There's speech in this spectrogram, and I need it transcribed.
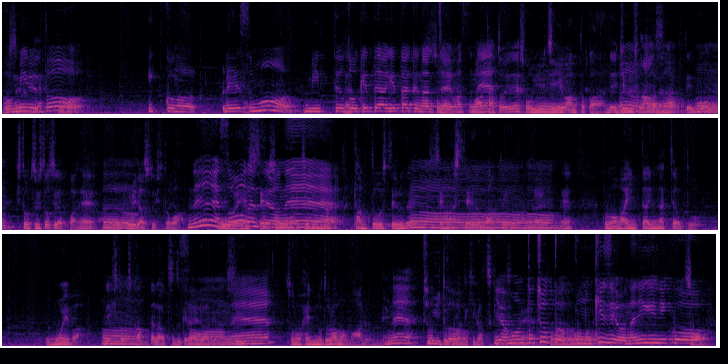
うを見ると一個のレースも見届けてあげたくなっちゃいますそう。まあ、ねた。とえねそういう G1 とかね、重賞とかじゃなくても、うん一つ一つやっぱねあの、うん。送り出す人はねえ応援してそうですよね。自分が担当してるね、うん。世話している馬という考えでねこのまま引退になっちゃうと思えばねうん。一、つ勝ったら続けられるわけだしね。その辺のドラマもあるんで、ね、いいところに気がつきますね。いや本当ちょっとこの記事を何気にこそう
